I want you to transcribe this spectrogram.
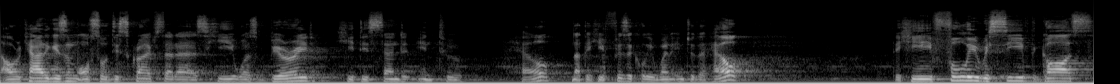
Our catechism also describes that as he was buried, he descended into hell. Not that he physically went into the hell, that he fully received God's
